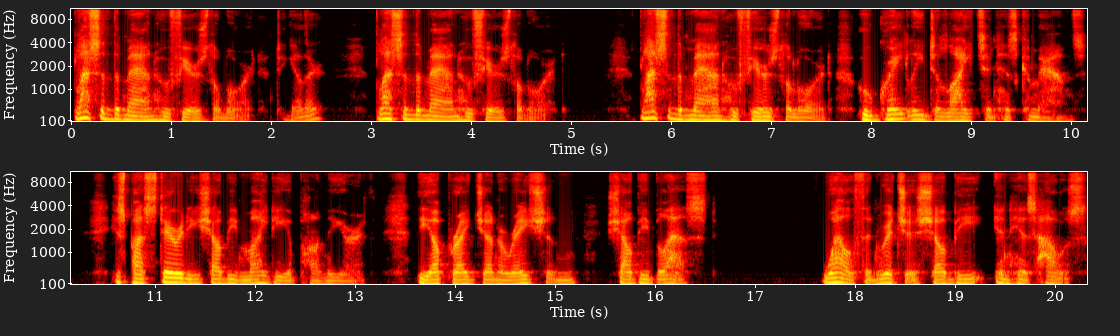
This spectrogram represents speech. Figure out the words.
Blessed the man who fears the Lord. Together. Blessed the man who fears the Lord. Blessed the man who fears the Lord, who greatly delights in his commands. His posterity shall be mighty upon the earth. The upright generation shall be blessed. Wealth and riches shall be in his house.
